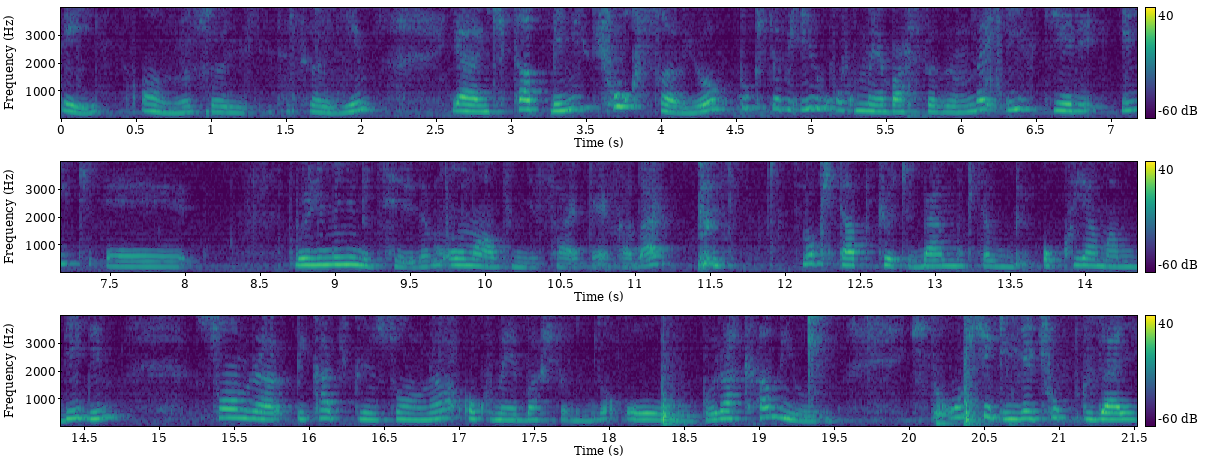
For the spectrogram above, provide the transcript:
değil. Onu da söyle- söyleyeyim. Yani kitap beni çok sarıyor. Bu kitabı ilk okumaya başladığımda ilk yeri ilk e, bölümünü bitirdim 16. sayfaya kadar. bu kitap kötü. Ben bu kitabı okuyamam dedim. Sonra birkaç gün sonra okumaya başladığımda o bırakamıyorum. İşte o şekilde çok güzel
